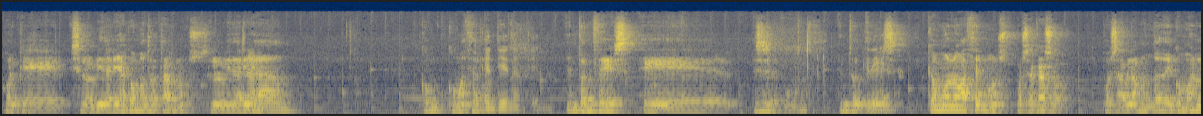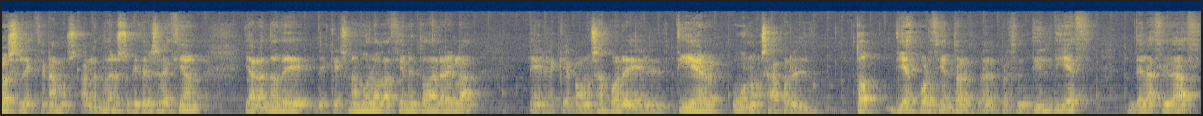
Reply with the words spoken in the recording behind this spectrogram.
porque se le olvidaría cómo tratarnos, se le olvidaría cómo, hacerlo. Entiendo, entiendo. Entonces, eh, ese es el punto. Entonces, ¿cómo lo hacemos? Por si acaso, pues hablando de cómo lo seleccionamos, hablando de nuestro criterio de selección y hablando de, que es una homologación en toda regla en el que vamos a por el tier 1, o sea, por el top 10%, el percentil 10 de la ciudad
